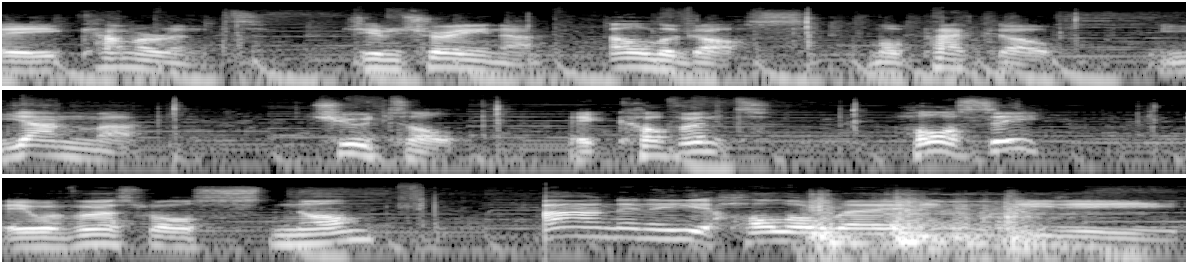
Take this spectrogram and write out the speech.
a Cramorant, Gym Trainer, Eldegoss, Morpeko, Yanma, Chutal, a Covent, Horsea, a Reverse Roll Snom, and in a Holo Rare Indeedee.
